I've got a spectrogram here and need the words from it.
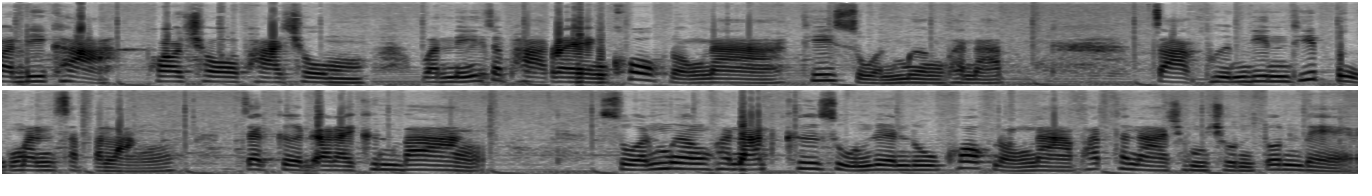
วัสดีค่ะ พอชอพาชม วันนี้จะพาแปลงโคกหนองนาที่สวนเมืองพนัสจากพื้นดินที่ปลูกมันสับปะหลัง จะเกิดอะไรขึ้นบ้าง สวนเมืองพนัสคือศูนย์เรียนรู้โคกหนองนาพัฒนาชุมชนต้นแบบ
